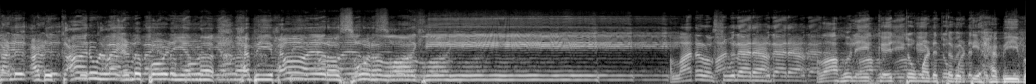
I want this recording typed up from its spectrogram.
കളി അടുക്കാനുള്ള എളുപ്പവഴിയെന്ന് ഹബീബായ റസൂലാരാ അള്ളാഹുലേക്ക് ഏറ്റവും അടുത്ത വ്യക്തി ഹബീബ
